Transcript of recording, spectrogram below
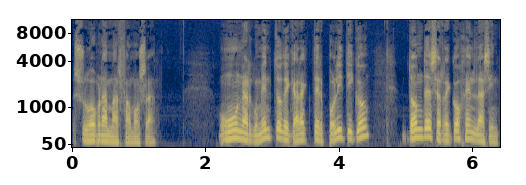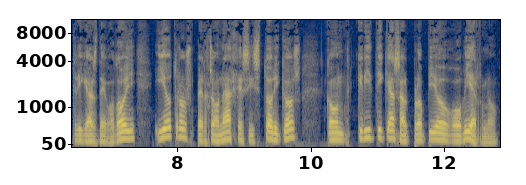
su obra más famosa. Un argumento de carácter político donde se recogen las intrigas de Godoy y otros personajes históricos con críticas al propio gobierno.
